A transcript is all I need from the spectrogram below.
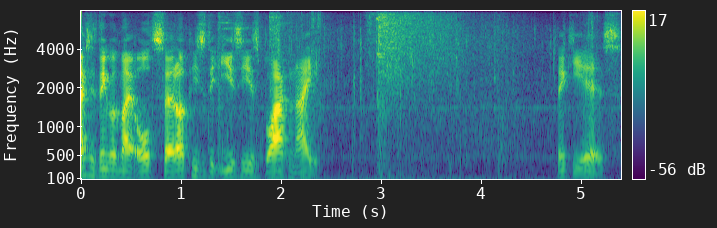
Actually think with my old setup, he's the easiest Black Knight. I think he is.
